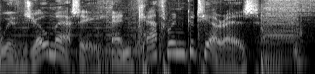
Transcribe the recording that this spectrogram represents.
with Joe Massey and Katherine Gutierrez.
